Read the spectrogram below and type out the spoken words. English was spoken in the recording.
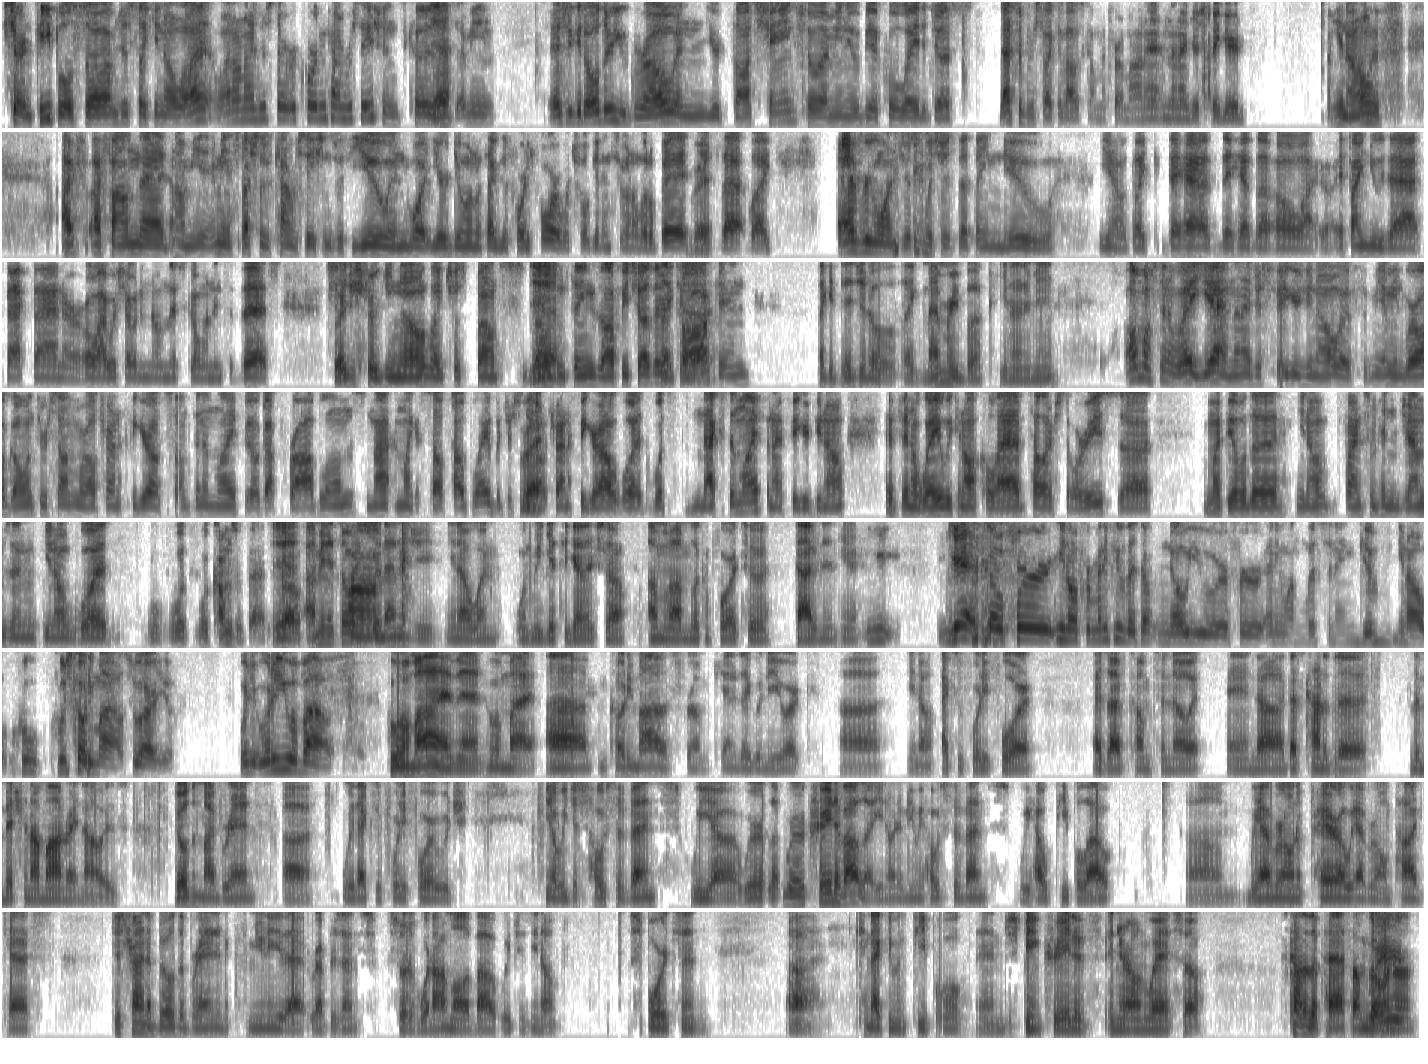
certain people. So I'm just like, you know what? Why don't I just start recording conversations? Because Yeah. I mean, as you get older, you grow and your thoughts change. So I mean, it would be a cool way to just. That's the perspective I was coming from on it, and then I just figured, you know, if I, I found that um, I mean, especially with conversations with you and what you're doing with Exit 44, which we'll get into in a little bit, Right. is that like everyone just wishes that they knew, you know, like they have they have the oh, I, if I knew that back then, or oh, I wish I would have known this going into this. So I just figured, you know, like just bounce bounce Yeah. some things off each other, like talk, a- and Like a digital like memory book. You know what I mean? Almost in a way, yeah. And then I just figured, you know, if I mean, we're all going through something, we're all trying to figure out something in life. We all got problems, not in like a self help way, but just you Right. know, trying to figure out what what's next in life. And I figured, you know, if in a way we can all collab, tell our stories, uh, we might be able to, you know, find some hidden gems and you know what what what comes with that. Yeah. So I mean, it's always good um, energy. You know when when we get together. So I'm I'm looking forward to diving in here. Ye- Yeah, so for you know, for many people that don't know you, or for anyone listening, give you know who who's Cody Miles? Who are you? What what are you about? Who am I, man? Who am I? Uh, I'm Cody Miles from Canandaigua, New York. Uh, you know, Exit 44, as I've come to know it, and uh, that's kind of the the mission I'm on right now is building my brand uh, with Exit 44, which you know we just host events. We uh, we're we're a creative outlet. You know what I mean? We host events. We help people out. Um, we have our own apparel. We have our own podcast just trying to build a brand in a community that represents sort of what I'm all about, which is you know sports and uh, connecting with people and just being creative in your own way. So it's kind of the path I'm going Where- on.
